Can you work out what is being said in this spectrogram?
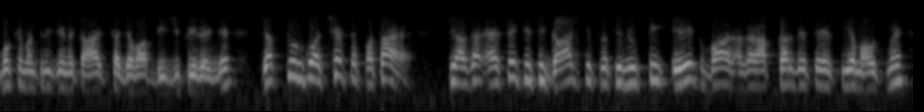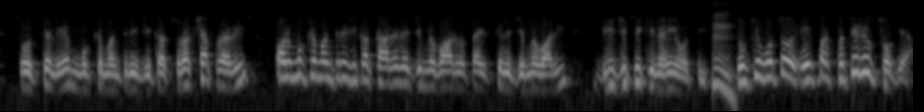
मुख्यमंत्री जी ने कहा, इसका जवाब डीजीपी देंगे। जबकि उनको अच्छे से पता है कि अगर ऐसे किसी गार्ड की प्रतिनियुक्ति एक बार अगर आप कर देते हैं सीएम हाउस में तो उसके लिए मुख्यमंत्री जी का सुरक्षा प्रहरी और मुख्यमंत्री जी का कार्यालय जिम्मेवार होता है इसके लिए जिम्मेवारी डीजीपी की नहीं होती। क्योंकि वो तो एक बार प्रतिनियुक्त हो गया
